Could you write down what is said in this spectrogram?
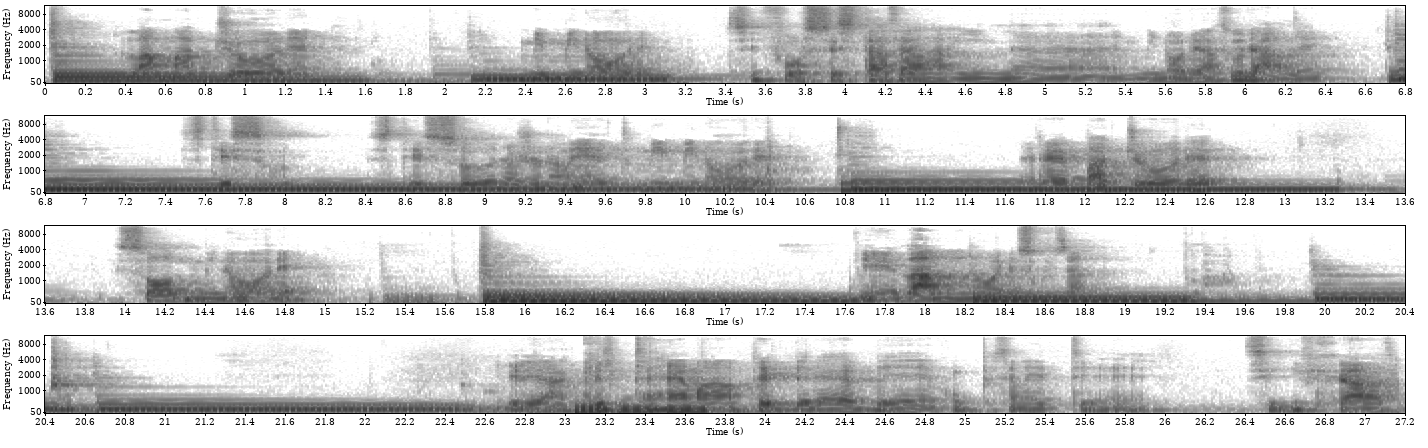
La maggiore, Mi minore, se fosse stata in minore naturale, stesso, stesso ragionamento, Mi minore, Re maggiore, Sol minore e La minore, scusate. Ed anche il tema perderebbe completamente significato.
